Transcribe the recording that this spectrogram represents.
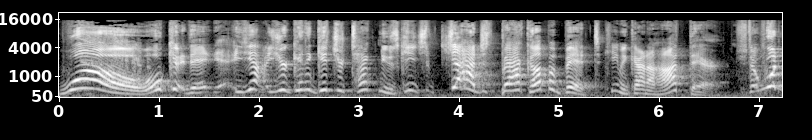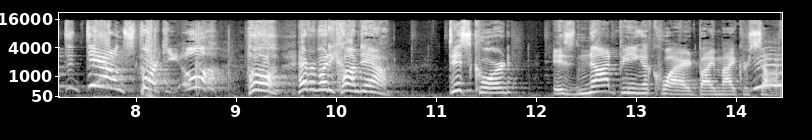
Whoa! Okay, yeah, you're gonna get your tech news. Can you just, yeah, just back up a bit. Came in kind of hot there. What? The down, Sparky! Oh, oh! Everybody, calm down. Discord is not being acquired by Microsoft.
